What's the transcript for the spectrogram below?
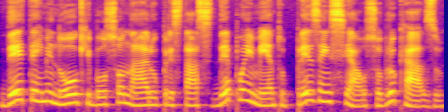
determinou que Bolsonaro prestasse depoimento presencial sobre o caso.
